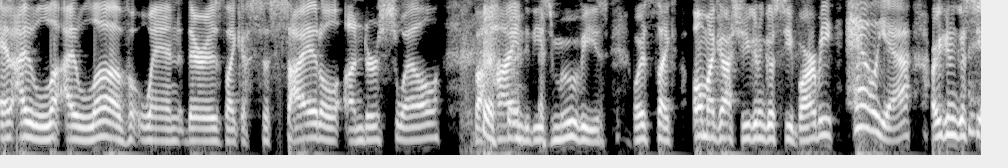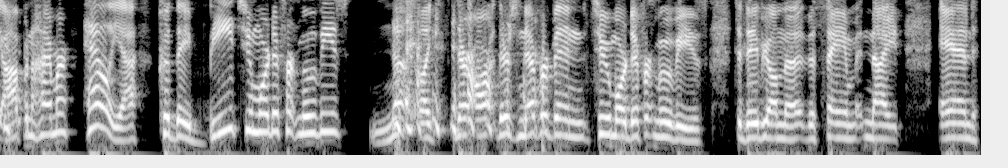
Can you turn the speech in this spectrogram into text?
and I lo- I love when there is like a societal underswell behind these movies where it's like, oh my gosh, are you going to go see Barbie? Hell yeah! Are you going to go see Oppenheimer? Hell yeah! Could they be two more different movies? No, like there are. There's never been two more different movies to debut on the the same night, and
